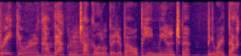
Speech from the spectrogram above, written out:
break and we're going to come back. We're going to talk a little bit about pain management. Be right back.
